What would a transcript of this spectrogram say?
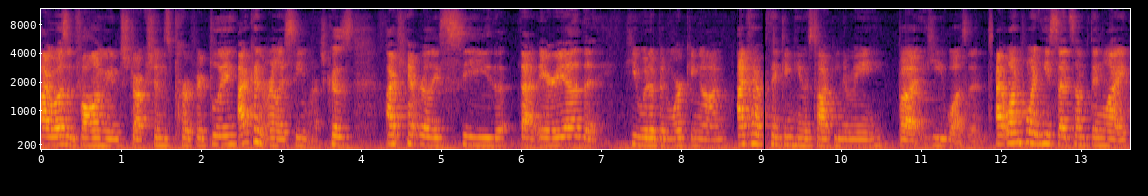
I wasn't following the instructions perfectly. I couldn't really see much cuz I can't really see that, that area that he would have been working on. I kept thinking he was talking to me, but he wasn't. At one point, he said something like,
